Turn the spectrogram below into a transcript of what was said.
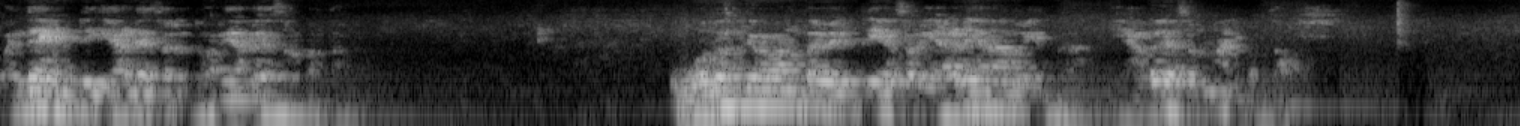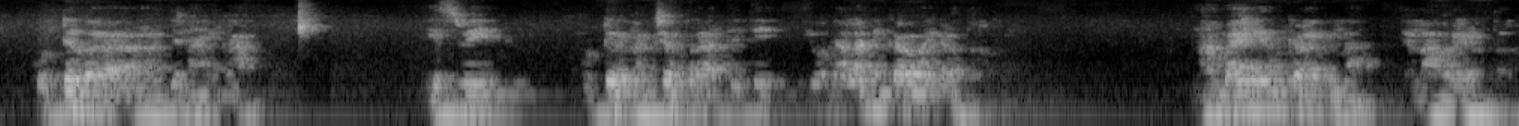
ಒಂದೇ ಹೆಂಡತಿಗೆ ಎರಡು ಹೆಸರು ಇದ್ದು ಎರಡು ಹೆಸರು ಬರ್ತಾವೆ. ಓದುತ್ತಿರುವಂತ ವ್ಯಕ್ತಿ ಹೆಸರು ಎರಡು ಏನಾದ್ರು ಇದ್ದ ಎರಡು ಹೆಸರು ಅಲ್ಲಿ ಬರ್ತಾವ ಹುಟ್ಟಿದ ದಿನಾಂಕ, ಇಸ್ವಿ ಹುಟ್ಟಿದ ನಕ್ಷತ್ರ ತಿಥಿ ಇವನ್ನೆಲ್ಲ ನಿಖರವಾಗಿ ಹೇಳ್ತಾರೆ. ನಮ್ಮ ಬಾಯಿಗೆ ಏನು ಕೇಳಂಗಿಲ್ಲ, ಎಲ್ಲ ಅವರೇ ಹೇಳ್ತಾರೆ.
